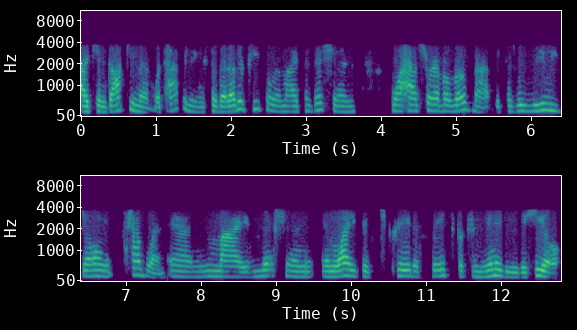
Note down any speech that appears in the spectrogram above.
I can document what's happening so that other people in my position will have sort of a roadmap because we really don't have one. And my mission in life is to create a space for community to heal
